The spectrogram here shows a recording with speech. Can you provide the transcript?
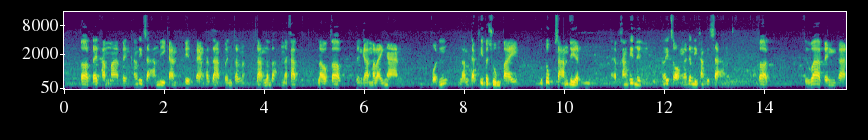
ๆ ก็ได้ทำมาเป็นครั้งที่สามมีการเปลี่ยนแปลงพัฒนาเป็นตามลำดับนะครับ เราก็เป็นการมารายงานผลหลังจากที่ประชุมไปทุกๆสามเดือนนะครับครั้งที่หนึ่งครั้งที่สองแล้วก็มีครั้งที่สามก็ ถือว่าเป็นการ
